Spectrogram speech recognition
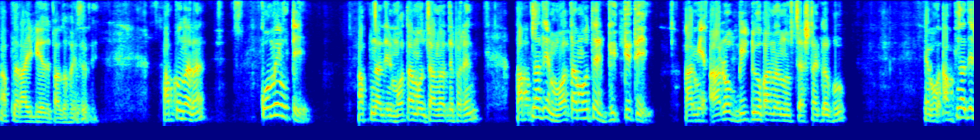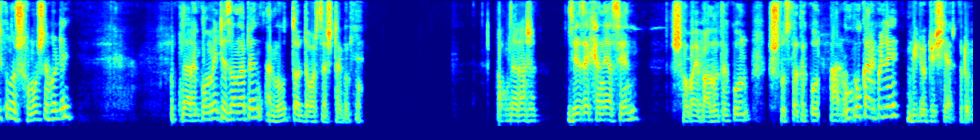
আপনার আইবিএস ভালো হয়ে যাবে। আপনারা কমেন্টে আপনাদের মতামত জানাতে পারেন। আপনাদের মতামতের ভিত্তিতে আমি আরও ভিডিও বানানোর চেষ্টা করব। এবং আপনাদের কোনো সমস্যা হলে আপনারা কমেন্টে জানাবেন, আমি উত্তর দেওয়ার চেষ্টা করব। আপনারা যে যেখানে আছেন, সবাই ভালো থাকুন, সুস্থ থাকুন, আর উপকার পেলে ভিডিওটি শেয়ার করুন।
